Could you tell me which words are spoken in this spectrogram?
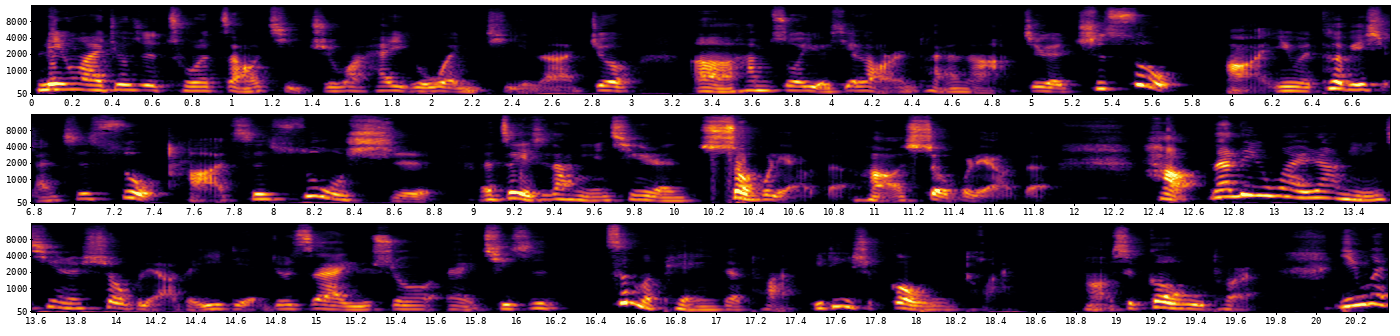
另外就是除了早起之外，还有一个问题呢，就呃，他们说有些老人团啊，这个吃素啊，因为特别喜欢吃素啊，吃素食，那这也是让年轻人受不了的哈，受不了的。好，那另外让年轻人受不了的一点就在于说，哎，其实这么便宜的团一定是购物团，好，是购物团，因为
